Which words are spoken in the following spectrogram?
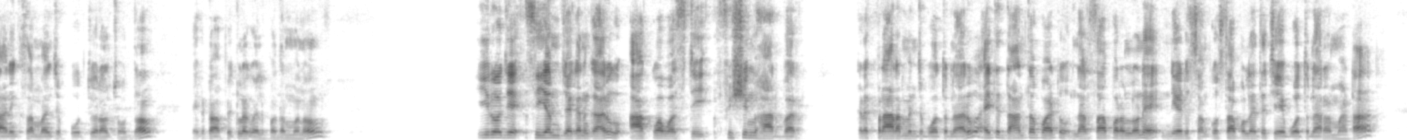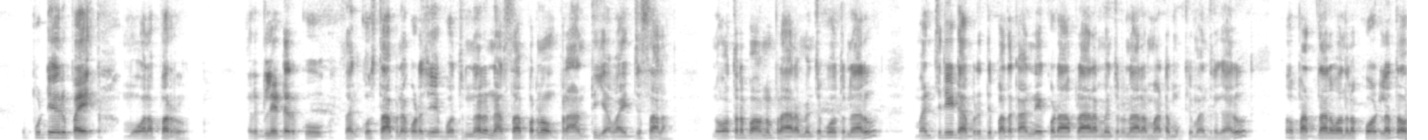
దానికి సంబంధించి పూర్తి వివరాలు చూద్దాం. ఇక టాపిక్లోకి వెళ్ళిపోదాం మనం. ఈరోజే సీఎం జగన్ గారు ఆక్వావర్సిటీ ఫిషింగ్ హార్బర్ ఇక్కడ ప్రారంభించబోతున్నారు. అయితే దాంతోపాటు నర్సాపురంలోనే నేడు శంకుస్థాపనలు అయితే చేయబోతున్నారన్నమాట. ఉప్పుటేరుపై మూలపర్రు రెగ్యులేటర్కు శంకుస్థాపన కూడా చేయబోతున్నారు. నర్సాపురం ప్రాంతీయ వైద్యశాల నూతన భవనం ప్రారంభించబోతున్నారు. మంచినీటి అభివృద్ధి పథకాన్ని కూడా ప్రారంభించనున్నారన్నమాట ముఖ్యమంత్రి గారు. సో పద్నాలుగు వందల కోట్లతో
